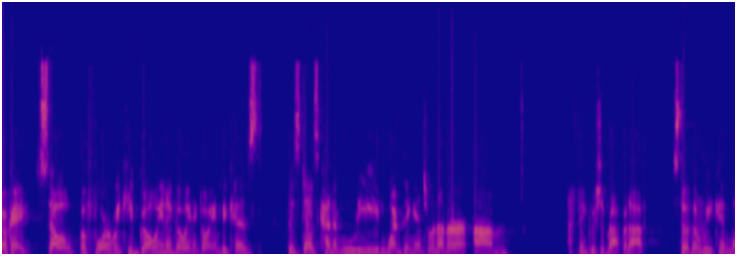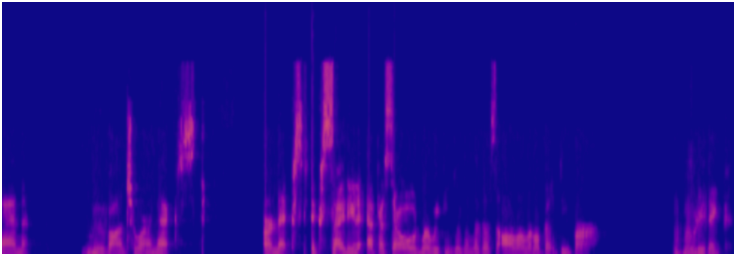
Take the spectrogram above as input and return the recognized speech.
Okay, so before we keep going and going and going, because this does kind of lead one thing into another, um, I think we should wrap it up so that Mhm. we can then move on to our next our next exciting episode where we can dig into this all a little bit deeper. Mhm. What do you think?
